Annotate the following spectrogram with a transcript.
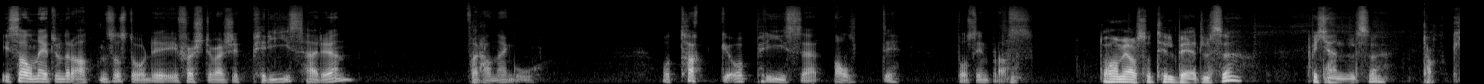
I Salme 118 så står det i første verset Pris Herren, for Han er god. Å takke og prise er alltid på sin plass. Da har vi altså tilbedelse, bekjennelse, takk.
